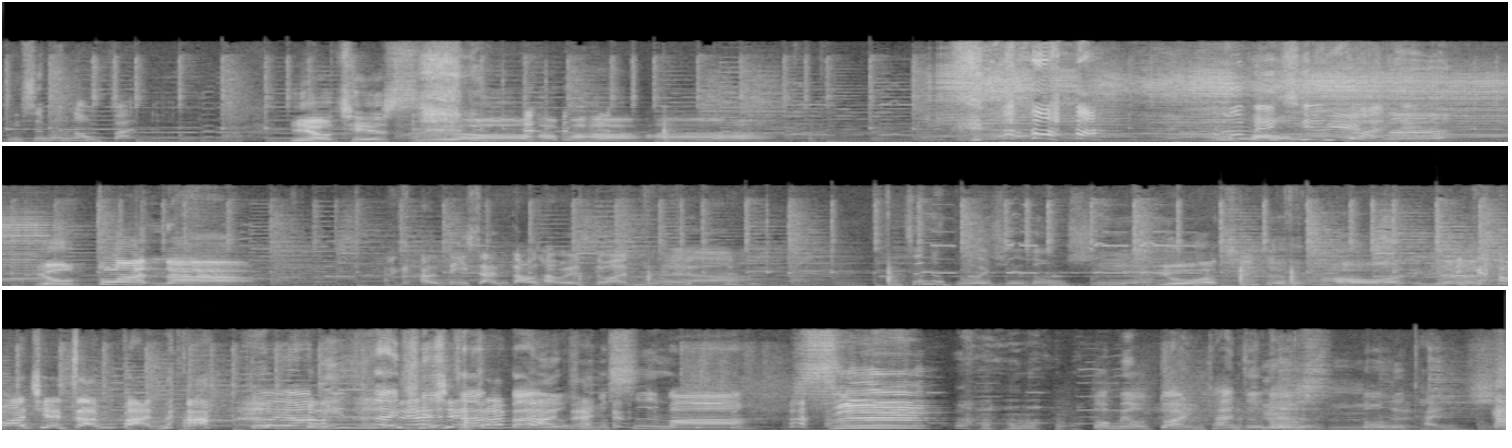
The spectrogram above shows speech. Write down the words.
你是不是弄反了？也要切丝哦，好不好？啊。都没切断呢。有断呐。看第三刀才会断。对啊。你真的不会切东西耶？有啊，切的很好啊，你看。你干嘛切砧板啊？对啊，你一直在切砧板，有什么事吗？丝都没有断，你看这都是都是弹性。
